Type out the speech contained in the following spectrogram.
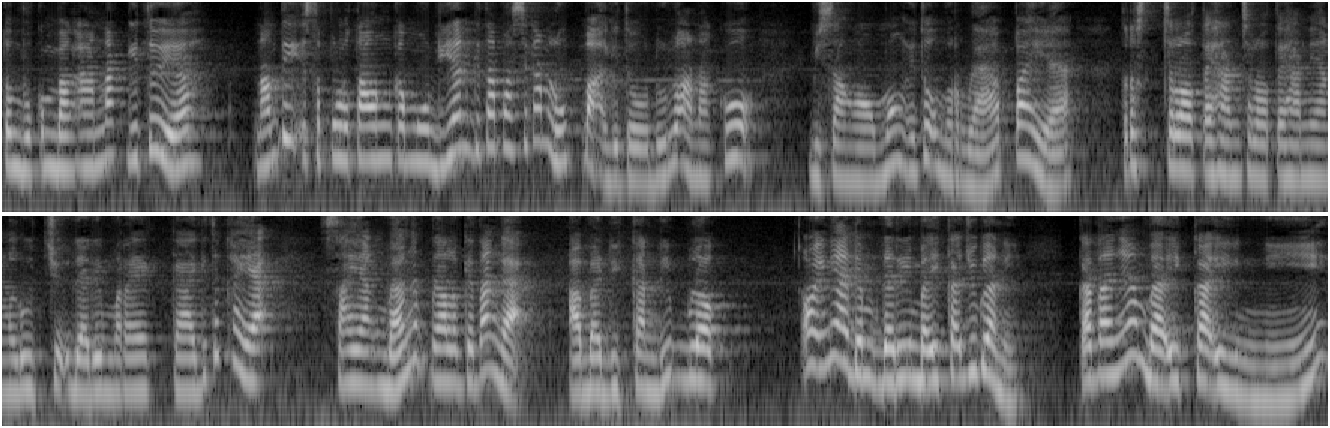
tumbuh kembang anak gitu ya nanti 10 tahun kemudian kita pasti kan lupa gitu. Dulu anakku bisa ngomong itu umur berapa ya? Terus celotehan-celotehan yang lucu dari mereka gitu kayak sayang banget kalau kita nggak abadikan di blog. Oh ini ada dari Mbak Ika juga nih. Katanya Mbak Ika ini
